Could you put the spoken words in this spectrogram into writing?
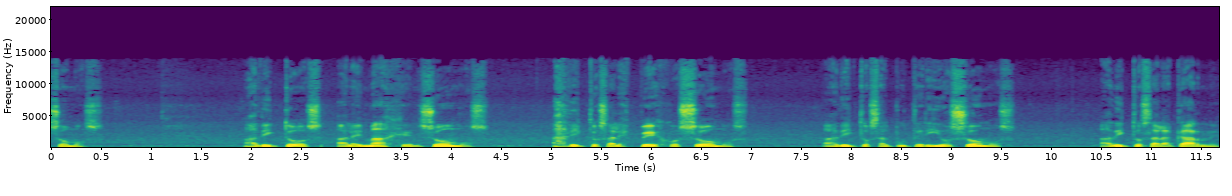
somos. Adictos a la imagen somos. Adictos al espejo somos. Adictos al puterío somos. Adictos a la carne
